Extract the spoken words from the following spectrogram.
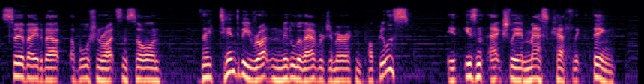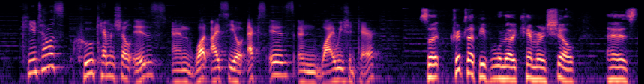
surveyed about abortion rights and so on, they tend to be right in the middle of average American populace. It isn't actually a mass Catholic thing. Can you tell us who Cameron Chell is and what ICOX is and why we should care? So, crypto people will know Cameron Chell as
